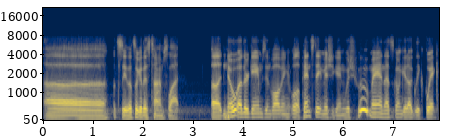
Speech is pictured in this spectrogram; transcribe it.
Uh, let's see. Let's look at this time slot. Uh, no other games involving well, Penn State, Michigan. Which, whoo, man, that's gonna get ugly quick.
